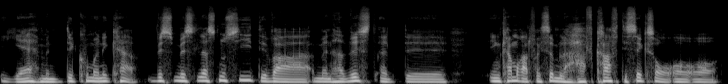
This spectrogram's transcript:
Ja, men det kunne man ikke her. Hvis, hvis lad os nu sige, det var, man havde vidst, at øh, en kammerat for eksempel har haft kraft i seks år, og, og,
